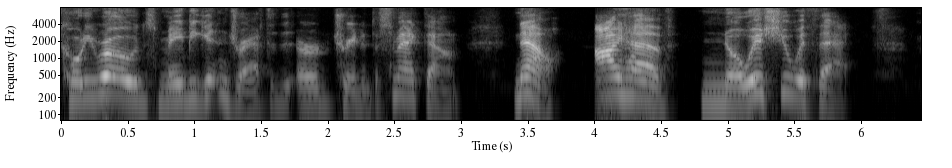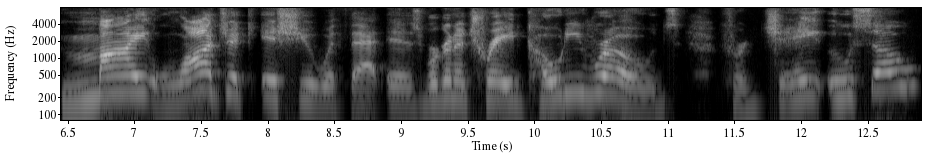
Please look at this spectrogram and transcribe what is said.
Cody Rhodes may be getting drafted or traded to SmackDown. Now, I have no issue with that. My logic issue with that is we're going to trade Cody Rhodes for Jey Uso.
